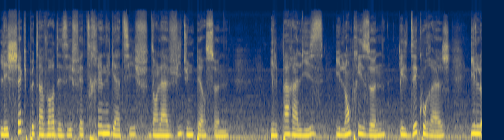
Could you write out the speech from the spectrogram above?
L'échec peut avoir des effets très négatifs dans la vie d'une personne. Il paralyse, il emprisonne, il décourage, il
